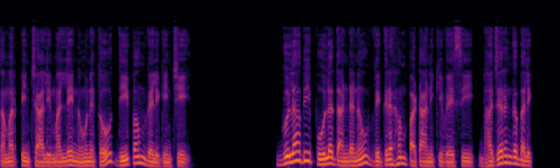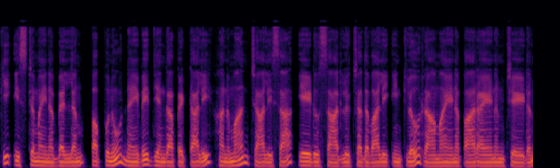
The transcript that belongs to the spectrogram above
సమర్పించాలి. మల్లె నూనెతో దీపం వెలిగించి గులాబీ పూల దండను విగ్రహం పటానికి వేసి భజరంగబలికి ఇష్టమైన బెల్లం పప్పును నైవేద్యంగా పెట్టాలి. హనుమాన్ చాలీసా ఏడు సార్లు చదవాలి. ఇంట్లో రామాయణ పారాయణం చేయడం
